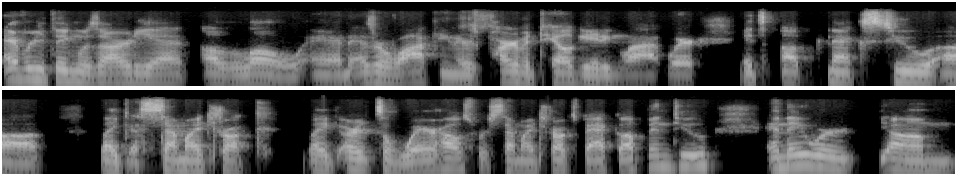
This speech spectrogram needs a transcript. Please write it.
everything was already at a low. And as we're walking, there's part of a tailgating lot where it's up next to uh like a semi truck like or it's a warehouse where semi trucks back up into, and they were um,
